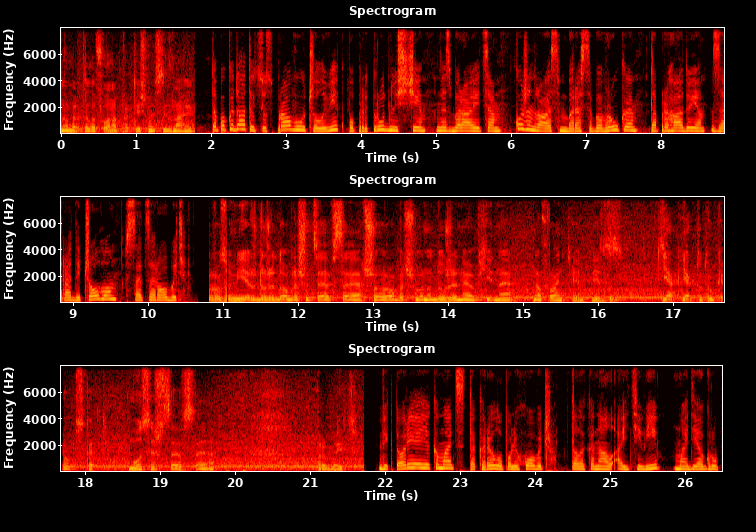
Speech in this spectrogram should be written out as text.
номер телефона практично всі знають. Та покидати цю справу чоловік, попри труднощі, не збирається. Кожен раз бере себе в руки та пригадує, заради чого все це робить. Розумієш дуже добре, що це все, що робиш, воно дуже необхідне на фронті. І як, як тут руки опускати? Мусиш це все робити. Вікторія Якимець та Кирило Полюхович. Телеканал ITV Group.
